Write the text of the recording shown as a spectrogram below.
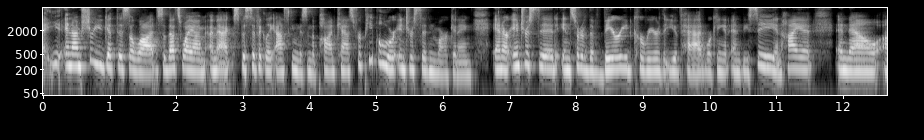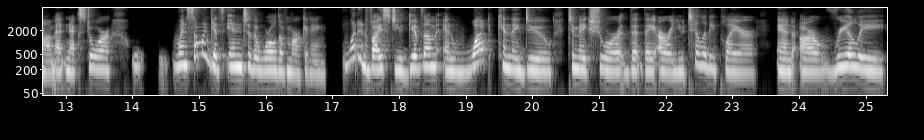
eh, and I'm sure you get this a lot. So that's why I'm I'm specifically asking this in the podcast for people who are interested in marketing and are interested in sort of the varied career that you've had working at NBC and Hyatt, and now um, at Nextdoor. When someone gets into the world of marketing what advice do you give them and what can they do to make sure that they are a utility player and are really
